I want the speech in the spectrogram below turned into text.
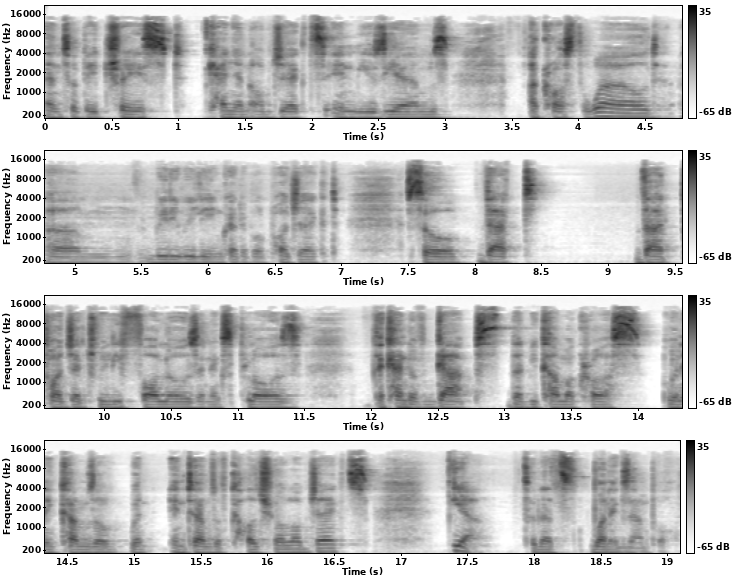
And so they traced Kenyan objects in museums across the world. Um, really, really incredible project. So that that project really follows and explores the kind of gaps that we come across when it comes of when, in terms of cultural objects. Yeah, so that's one example.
